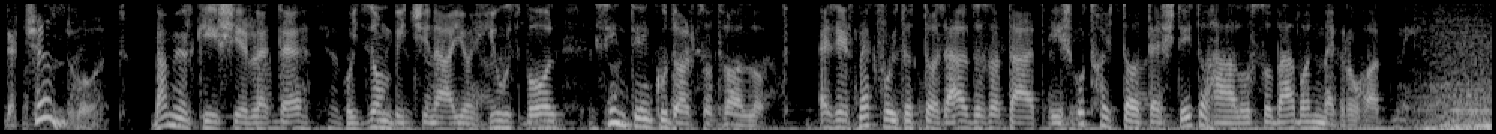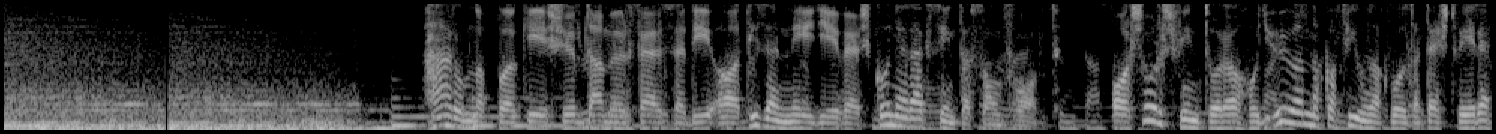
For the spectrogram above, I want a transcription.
De csönd volt. Dahmer kísérlete, hogy zombit csináljon Hughesból, szintén kudarcot vallott. Ezért megfojtotta az áldozatát, és otthagyta a testét a hálószobában megrohadni. Három nappal később Dahmer felszedi a 14 éves Conerak Sintaszonfont. A sors fintora, hogy ő annak a fiúnak volt a testvére,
